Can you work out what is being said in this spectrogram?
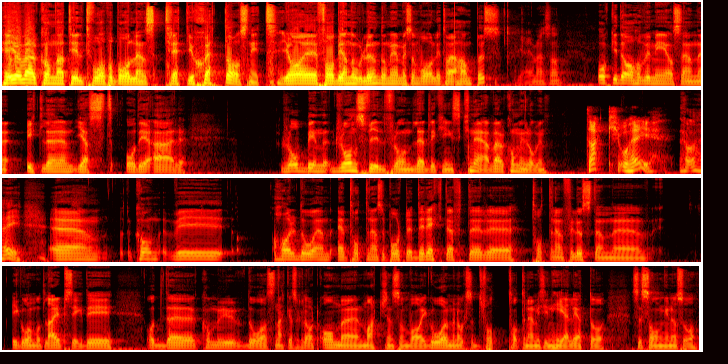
Hej och välkomna till två på bollens 36 avsnitt. Jag är Fabian Norlund och med mig som vanligt har jag Hampus. Jajamensan. Och idag har vi med oss en eh, ytterligare en gäst och det är Robin Dronsfield från Ledley Kings knä. Välkommen Robin. Tack och hej. Ja, hej. Eh, kom, vi har då en, en Tottenham-supporter direkt efter eh, Tottenham-förlusten eh, igår mot Leipzig. Det är och det kommer ju då snacka såklart om eh, matchen som var igår, men också Tottenham i sin helhet och säsongen och så.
